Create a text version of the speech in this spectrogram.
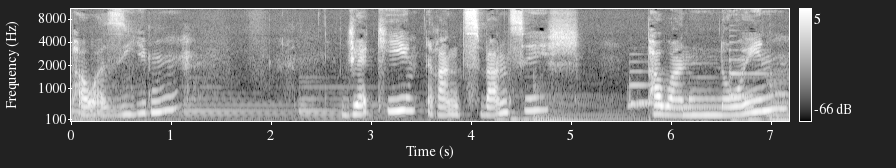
Power 7. Jackie, Rang 20, Power 9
